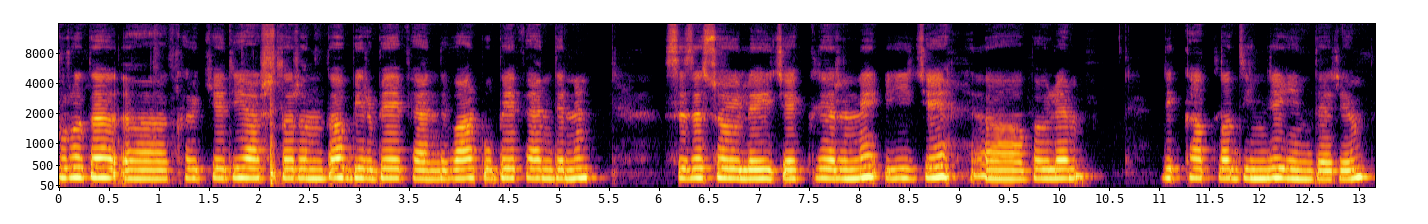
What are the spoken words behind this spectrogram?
Burada e, 47 yaşlarında bir beyefendi var. Bu beyefendinin size söyleyeceklerini iyice e, böyle dikkatle dinleyin derim.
